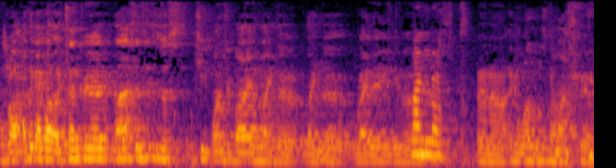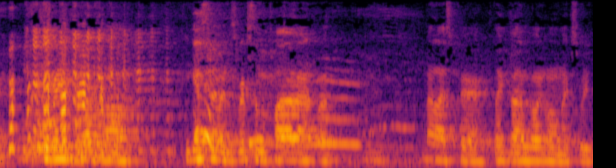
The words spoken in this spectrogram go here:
I brought, I think I bought like 10 pair of glasses. These are just cheap ones you buy in like the, like the Rite Aid, you know? One left. And uh, I got one of was my last pair. He brings them all. He gets them and rips them apart. But my last pair. Thank God I'm going home next week.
